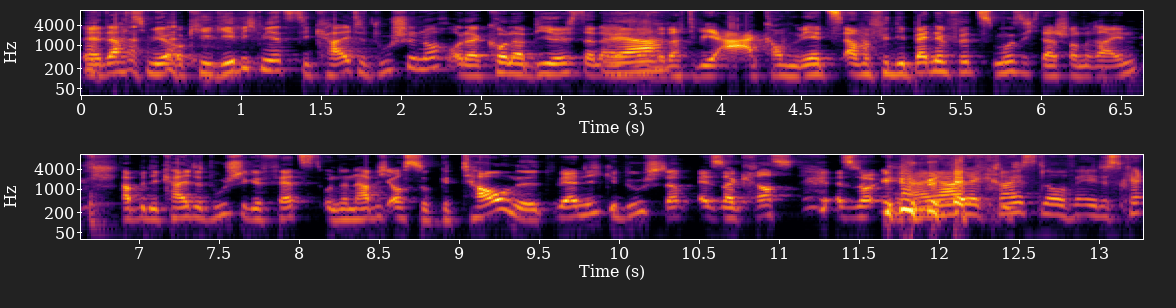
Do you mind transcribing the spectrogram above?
äh, dachte ich mir, okay, gebe ich mir jetzt die kalte Dusche noch oder kollabiere ich dann einfach? Ja. Und dann dachte ich mir, ja, komm jetzt, aber für die Benefits muss ich da schon rein. Habe mir die kalte Dusche gefetzt und dann habe ich auch so getaumelt, während ich geduscht habe. Es war krass. Es war übel. Ja, ja, der Kreislauf, ey, das kann,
